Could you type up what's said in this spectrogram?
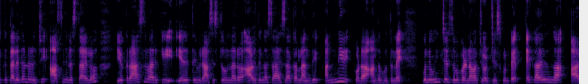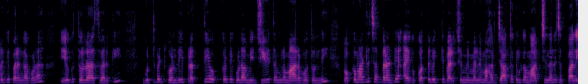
ఇక తల్లిదండ్రుల నుంచి ఆశించిన స్థాయిలో ఈ యొక్క రాశి వారికి ఏదైతే మీరు ఆశిస్తూ ఉన్నారో ఆ విధంగా సహాయ సహకారాలు అంది అన్నీ కూడా అందబోతున్నాయి. కొన్ని ఊహించని శుభ పరిణామాలు చోటు చేసుకుంటాయి. ఇక అదేవిధంగా ఆరోగ్యపరంగా కూడా ఈ యొక్క తులరాశి వారికి గుర్తుపెట్టుకోండి ప్రతి ఒక్కటి కూడా మీ జీవితంలో మారబోతుంది. ఒక్క మాటలు చెప్పాలంటే ఆ యొక్క కొత్త వ్యక్తి పరిచయం మిమ్మల్ని మహర్జాతకులుగా మార్చిందని చెప్పాలి.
